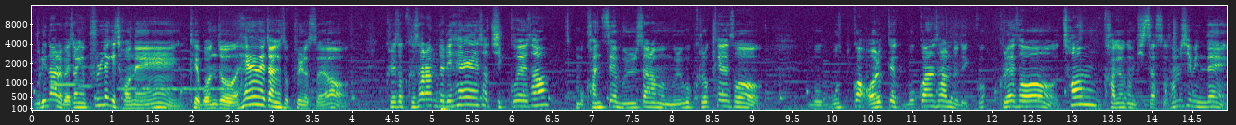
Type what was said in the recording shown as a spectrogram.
우리나라 매장에 풀리기 전에 그게 먼저 해외 매장에서 풀렸어요. 그래서 그 사람들이 해외에서 직구해서 뭐 관세 물 사람은 물고 그렇게 해서 뭐 못과 어렵게 못 구하는 사람들도 있고 그래서 처음 가격은 비쌌어 30인데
